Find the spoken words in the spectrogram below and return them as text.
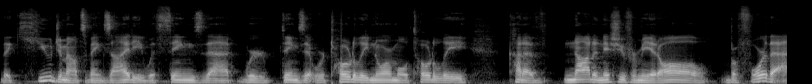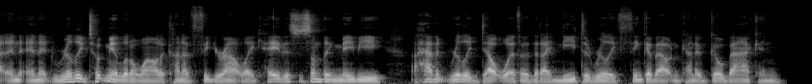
like huge amounts of anxiety with things that were things that were totally normal, totally kind of not an issue for me at all before that. And and it really took me a little while to kind of figure out like hey this is something maybe I haven't really dealt with or that I need to really think about and kind of go back and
